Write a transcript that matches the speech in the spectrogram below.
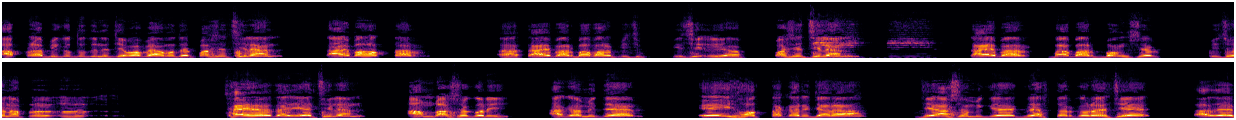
আপনারা বিগত দিনে যেভাবে আমাদের পাশে ছিলেন, তাইবা হত্যার তাইবার বাবার পিছিয়ে পিছু পাশে ছিলেন তাইবার বাবার বংশের পিছনে আপনার ছায়া হয়ে দাঁড়িয়েছিলেন। আমরা আশা করি আগামীতে এই হত্যাকারী যারা, যে আসামিকে গ্রেফতার করেছে, তাদের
